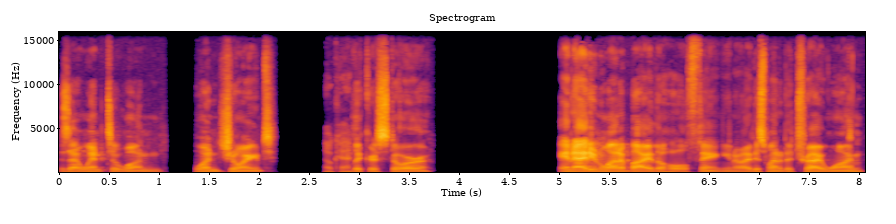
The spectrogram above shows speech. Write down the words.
is I went to one one joint Okay. liquor store, and I didn't want to buy the whole thing. You know, I just wanted to try one.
